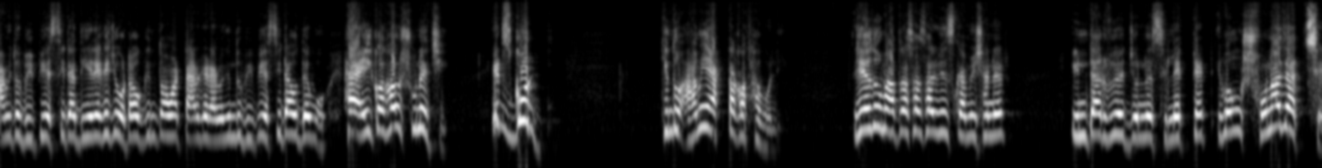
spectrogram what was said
আমি তো বিপিএসসিটা দিয়ে রেখেছি, ওটাও কিন্তু আমার টার্গেট আমি কিন্তু বিপিএসসিটাও দেবো। হ্যাঁ এই কথাও শুনেছি। ইটস গুড কিন্তু আমি একটা কথা বলি। যেহেতু মাদ্রাসা সার্ভিস কমিশনের ইন্টারভিউয়ের জন্য সিলেক্টেড এবং শোনা যাচ্ছে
